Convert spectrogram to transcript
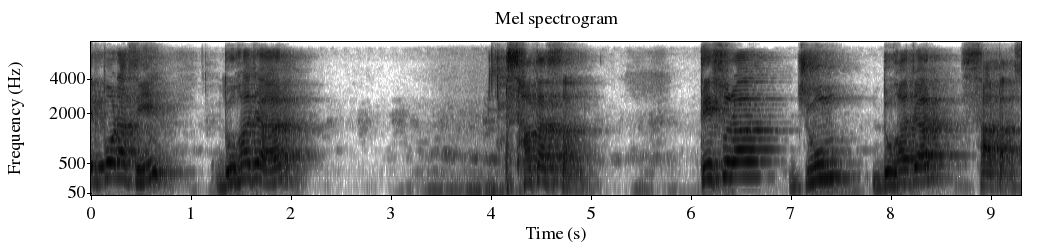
এরপর আসি দু হাজার সাতাশ সাল। তেসরা জুন দু হাজার সাতাশ।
